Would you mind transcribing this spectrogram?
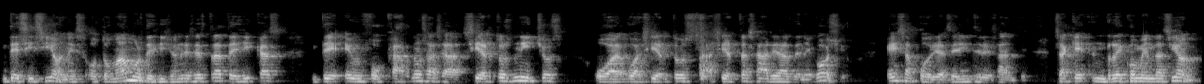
decisiones o tomamos decisiones estratégicas de enfocarnos hacia ciertos nichos o a, ciertos, a ciertas áreas de negocio. Esa podría ser interesante. O sea que, recomendación,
